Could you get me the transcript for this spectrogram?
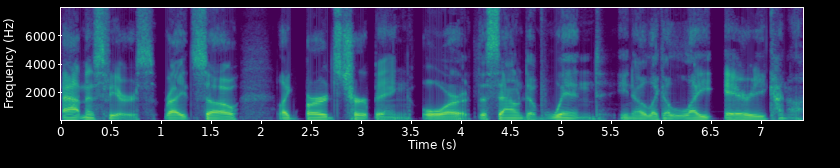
atmospheres, right? So, like birds chirping or the sound of wind, you know, like a light, airy kind of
